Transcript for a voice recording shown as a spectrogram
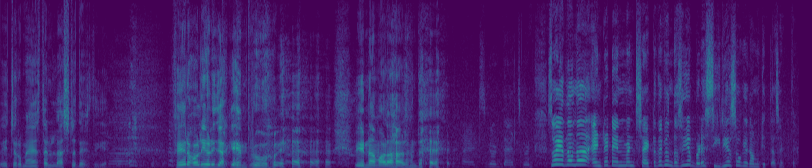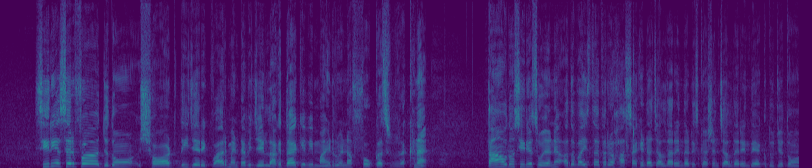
ਇਹ 'ਚ ਰੋਮਾਂਸ ਤਾਂ ਲਸਟ ਦਿਸਦੀ ਹੈ। ਫਿਰ ਹੌਲੀ ਹੌਲੀ ਜਾ ਕੇ ਇੰਪਰੂਵ ਹੋਇਆ। ਵੀ ਇੰਨਾ ਮਾੜਾ ਹਾਲ ਹੁੰਦਾ ਹੈ। That's good that's good so ਇਦਾਂ ਦਾ ਐਂਟਰਟੇਨਮੈਂਟ ਸੈੱਟ ਤੇ ਵੀ ਹੁੰਦਾ ਸੀ ਇਹ ਬੜੇ ਸੀਰੀਅਸ ਹੋ ਕੇ ਕੰਮ ਕੀਤਾ ਸੈੱਟ ਤੇ? ਸੀਰੀਅਸ ਸਿਰਫ ਜਦੋਂ ਸ਼ਾਰਟ ਦੀ ਜੇ ਰਿਕੁਆਇਰਮੈਂਟ ਹੈ ਵੀ ਜੇ ਲੱਗਦਾ ਹੈ ਕਿ ਵੀ ਮਾਈਂਡ ਨੂੰ ਇੰਨਾ ਫੋਕਸ ਰੱਖਣਾ ਹੈ, ਤਾਂ ਉਦੋਂ ਸੀਰੀਅਸ ਹੋ ਜਾਂਦੇ ਅਦਰਵਾਈਜ਼ ਤਾਂ ਫਿਰ ਹਾਸਾ ਖੇਡਾ ਚੱਲਦਾ ਰਹਿੰਦਾ ਡਿਸਕਸ਼ਨ ਚੱਲਦੇ ਰਹਿੰਦੇ ਆ, ਇੱਕ ਦੂਜੇ ਤੋਂ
